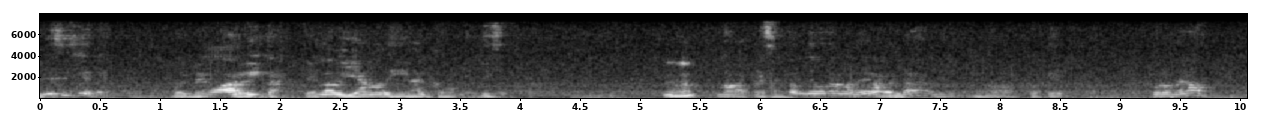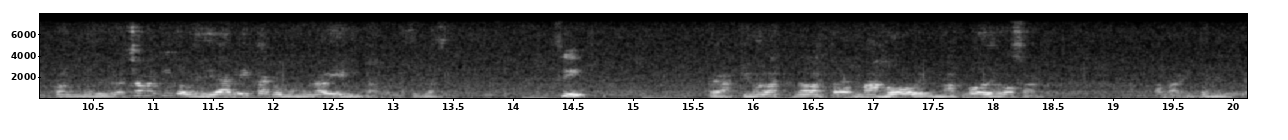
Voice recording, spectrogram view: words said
el 2017 volvemos a Rita, que es la villana original, como quien dice. Nos la presentan de otra manera, ¿verdad? No, porque por lo menos cuando yo era chamaquito veía a Rita como una viejita, por decirlo así. Sí. Pero aquí no las, no traen más joven, más poderosa, aparentemente.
